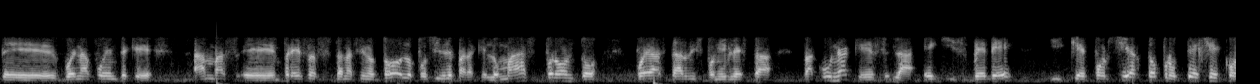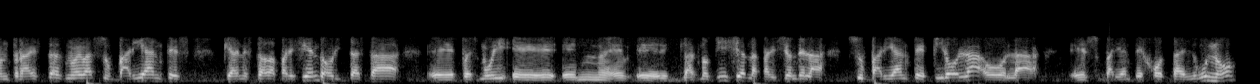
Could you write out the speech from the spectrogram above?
de buena fuente que ambas eh, empresas están haciendo todo lo posible para que lo más pronto pueda estar disponible esta vacuna, que es la XBB, y que por cierto protege contra estas nuevas subvariantes que han estado apareciendo. Ahorita está eh, pues muy eh, en las noticias la aparición de la subvariante Pirola o la subvariante JL1.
